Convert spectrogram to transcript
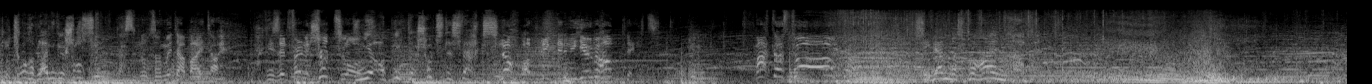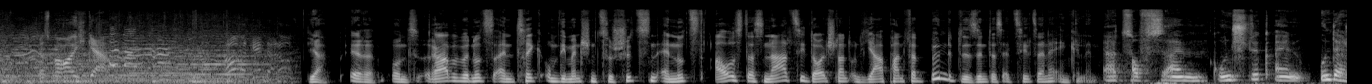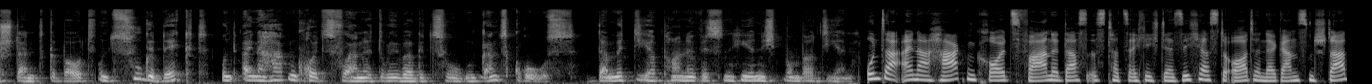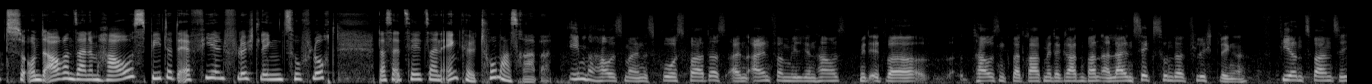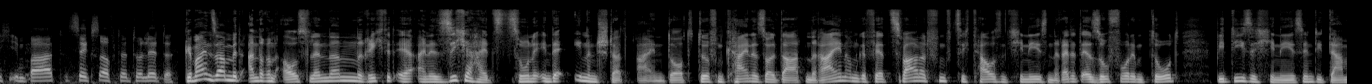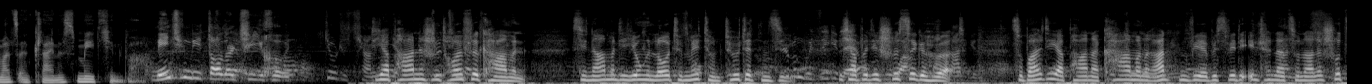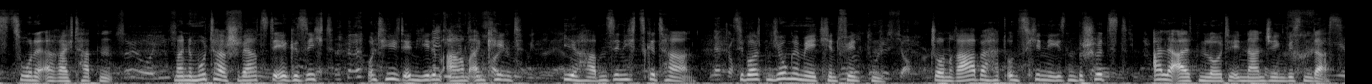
Die Tore bleiben geschlossen. Das sind unsere Mitarbeiter. Die sind völlig schutzlos. Mir obliegt der Schutz des Werks. Noch obliegt Ihnen hier überhaupt nichts. Macht das Tor auf! Sie werden das Korallen haben. Das mache ich gern. Irre. Und Rabe benutzt einen Trick, um die Menschen zu schützen. Er nutzt aus, dass Nazi Deutschland und Japan Verbündete sind. Das erzählt seine Enkelin. Er hat auf seinem Grundstück einen Unterstand gebaut und zugedeckt und eine Hakenkreuzfahne drüber gezogen, ganz groß damit die Japaner wissen, hier nicht bombardieren. Unter einer Hakenkreuzfahne, das ist tatsächlich der sicherste Ort in der ganzen Stadt. Und auch in seinem Haus bietet er vielen Flüchtlingen Zuflucht. Das erzählt sein Enkel Thomas Rabe. Im Haus meines Großvaters, ein Einfamilienhaus mit etwa 1000 Quadratmeter Gartenbahn, allein 600 Flüchtlinge. 24 im Bad, 6 auf der Toilette. Gemeinsam mit anderen Ausländern richtet er eine Sicherheitszone in der Innenstadt ein. Dort dürfen keine Soldaten rein. Ungefähr 250.000 Chinesen rettet er so vor dem Tod, wie diese Chinesin, die damals ein kleines Mädchen war. Die japanischen Teufel kamen. Sie nahmen die jungen Leute mit und töteten sie. Ich habe die Schüsse gehört. Sobald die Japaner kamen, rannten wir, bis wir die internationale Schutzzone erreicht hatten. Meine Mutter schwärzte ihr Gesicht und hielt in jedem Arm ein Kind. Ihr haben sie nichts getan. Sie wollten junge Mädchen finden. John Rabe hat uns Chinesen beschützt. Alle alten Leute in Nanjing wissen das.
